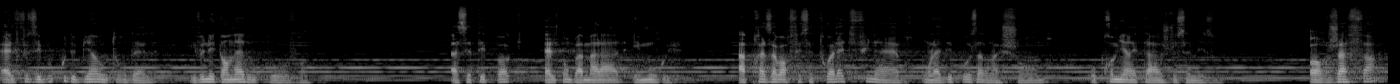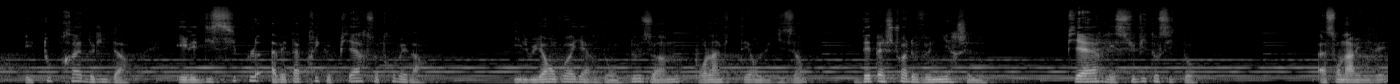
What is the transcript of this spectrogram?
Elle faisait beaucoup de bien autour d'elle et venait en aide aux pauvres. À cette époque, elle tomba malade et mourut. Après avoir fait sa toilette funèbre, on la déposa dans la chambre, au premier étage de sa maison. Or Jaffa tout près de Lydda, et les disciples avaient appris que Pierre se trouvait là. Ils lui envoyèrent donc deux hommes pour l'inviter en lui disant Dépêche-toi de venir chez nous. Pierre les suivit aussitôt. À son arrivée,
